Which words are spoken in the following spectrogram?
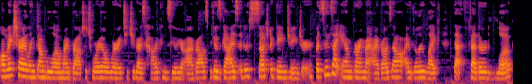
I'll make sure I link down below my brow tutorial where I teach you guys how to conceal your eyebrows because guys, it is such a game changer. But since I am growing my eyebrows out, I really really like that feathered look.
